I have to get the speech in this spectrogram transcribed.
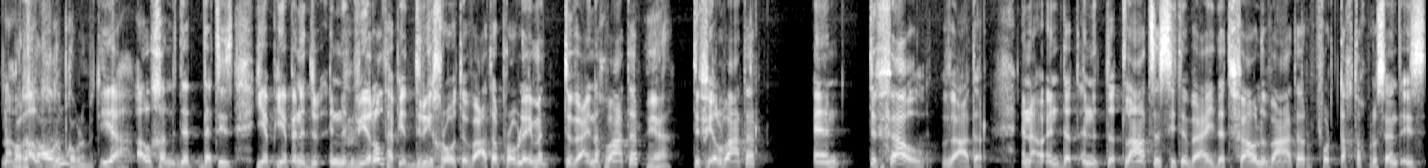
Nou, Wat is de algenproblematiek? Ja, algen, dat, dat is, je hebt, je hebt in, het, in de wereld heb je drie grote waterproblemen. Te weinig water, Ja. te veel water en te vuil water. En, nou, en dat, het, dat laatste zitten wij, dat vuile water, voor 80% is,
